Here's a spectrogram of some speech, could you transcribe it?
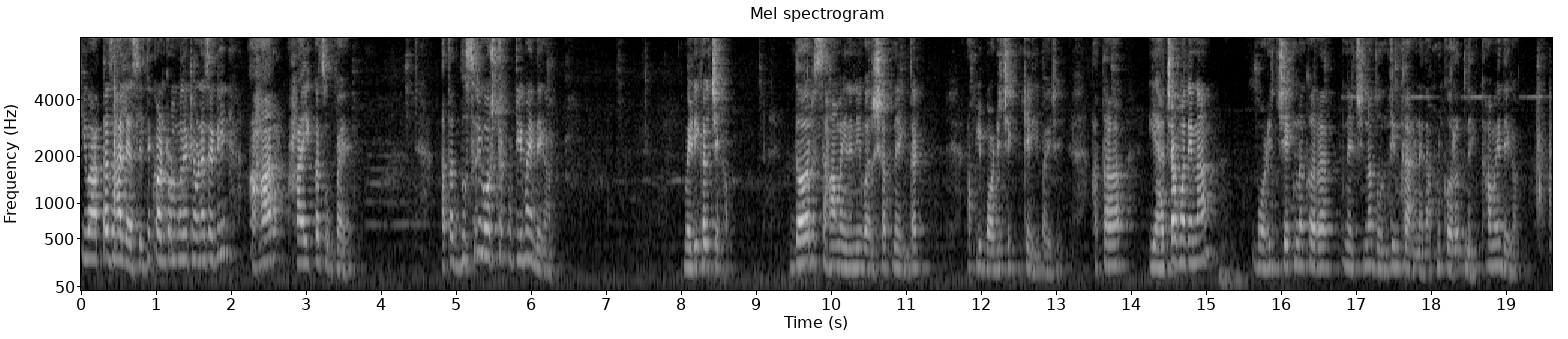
किंवा आता झाले असेल ते कंट्रोलमध्ये ठेवण्यासाठी आहार हा एकच उपाय आहे. आता दुसरी गोष्ट कुठली माहिती आहे का? मेडिकल चेकअप दर सहा महिन्यांनी वर्षातनं एकदा आपली बॉडी चेक केली पाहिजे. आता ह्याच्यामध्ये ना बॉडी चेक न करण्याची ना दोन तीन कारणं आहेत. आपण करत नाही. का माहिती आहे का?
